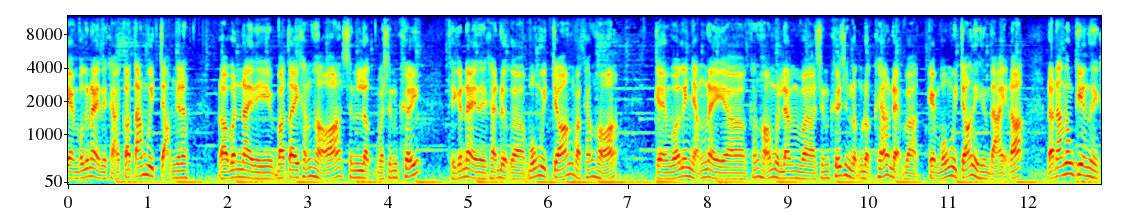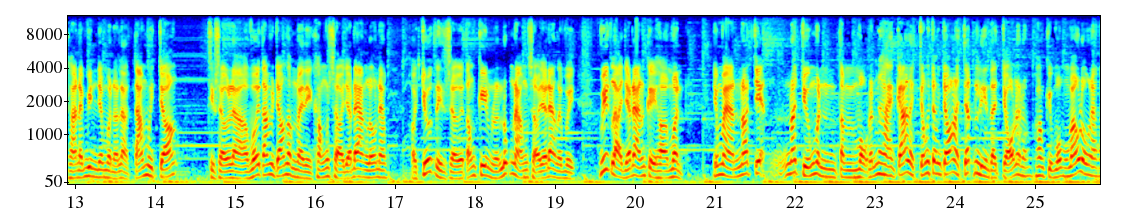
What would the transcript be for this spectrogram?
kèm với cái này thì khải có 80 chậm nha nè. Rồi bên này thì ba tay kháng hỏa sinh lực và sinh khí. Thì cái này thì khải được uh, 40 chón và kháng hỏa kèm với cái nhẫn này uh, kháng hỏa 15 và sinh khí sinh động lực khá là đẹp và kèm 40 chón thì hiện tại đó. Đã đánh tống kim thì khả đã pin cho mình là 80 chón. Thực sự là với 80 chón tầm này thì không có sợ giả đan luôn em. Hồi trước thì sự tống kim là lúc nào cũng sợ giả đan tại vì biết là giả đan kỳ hời mình. Nhưng mà nó chết nó chưởng mình tầm 1 đến hai cái là chón chón chón là chết liền tại chỗ này không kịp bông máu luôn em.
